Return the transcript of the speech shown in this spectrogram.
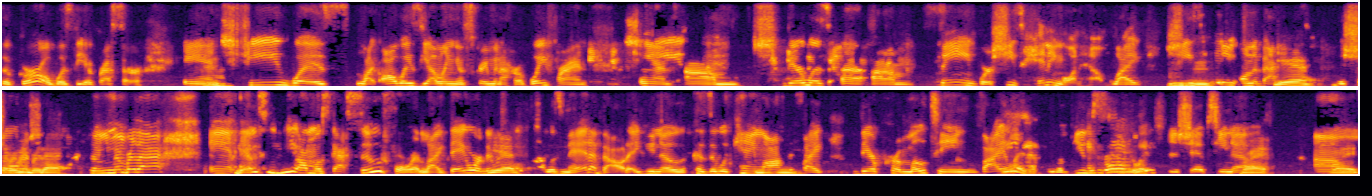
the girl was the aggressor and mm. she was like always yelling and screaming at her boyfriend and um there was a um scene where she's hitting on him like she's mm-hmm. hitting on the back yeah I remember that so you remember that and. MTV almost got sued for it like they were there yeah. was, was mad about it you know because it came mm-hmm. off as like they're promoting violence yeah, and abuse exactly. in relationships you know right. Um, right.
